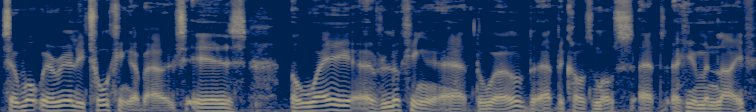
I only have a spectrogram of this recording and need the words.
So what we're really talking about is a way of looking at the world, at the cosmos, at a human life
